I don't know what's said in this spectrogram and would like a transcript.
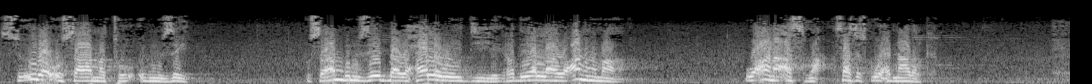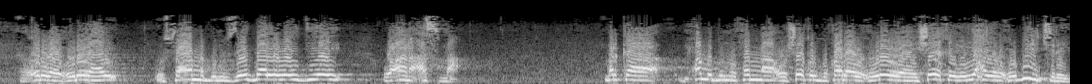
su'ila usaamatu ibnu zayd usaama bnu zayd baa waxaa la weydiiyey radia allaahu canhuma wa ana asmac saas iskugu xidhna hadalka. Curwa wuxuu leeyahay usaama bnu zayd baa la weydiiyey wa ana asmac. Marka moxamed bin muhana oo shaykh lbukhaari wuxuu leeyahay shaykhayga yaxya wuxuu dhihi jiray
